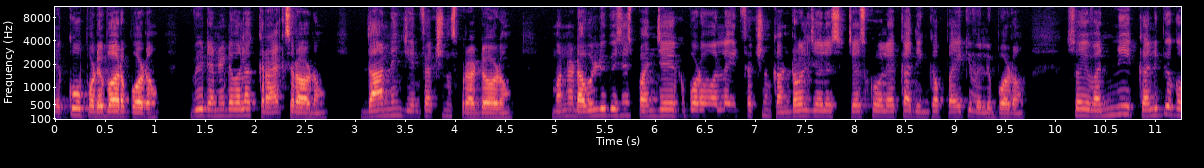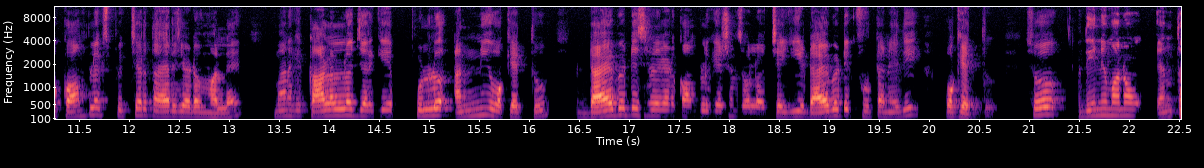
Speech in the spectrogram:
ఎక్కువ పొడిబారిపోవడం వీటన్నిటి వల్ల క్రాక్స్ రావడం దాని నుంచి ఇన్ఫెక్షన్ స్ప్రెడ్ అవ్వడం మన డబ్ల్యూబీసీఎస్ పని చేయకపోవడం వల్ల ఇన్ఫెక్షన్ కంట్రోల్ చేయలే చేసుకోలేక అది ఇంకా పైకి వెళ్ళిపోవడం. సో ఇవన్నీ కలిపి ఒక కాంప్లెక్స్ పిక్చర్ తయారు చేయడం వల్లే మనకి కాళ్ళల్లో జరిగే పుళ్ళు అన్నీ ఒక ఎత్తు. డయాబెటీస్ రిలేటెడ్ కాంప్లికేషన్స్ వల్ల వచ్చే ఈ డయాబెటిక్ ఫుడ్ అనేది ఒక ఎత్తు. సో దీన్ని మనం ఎంత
